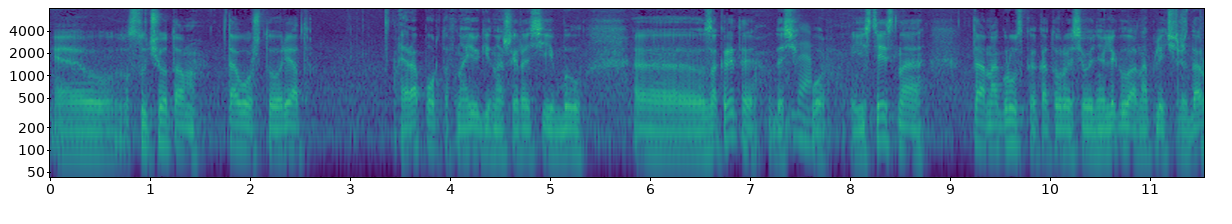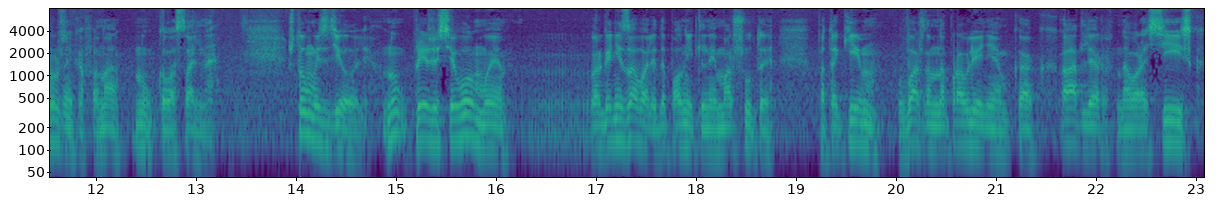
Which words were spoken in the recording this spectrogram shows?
э, с учетом того, что ряд аэропортов на юге нашей России был э, закрыты до сих Да. пор, естественно, та нагрузка, которая сегодня легла на плечи железнодорожников, она ну, колоссальная. Что мы сделали? Ну, прежде всего, мы организовали дополнительные маршруты по таким важным направлениям, как Адлер, Новороссийск,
